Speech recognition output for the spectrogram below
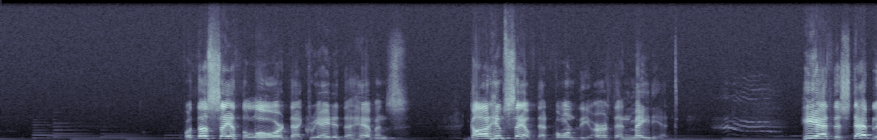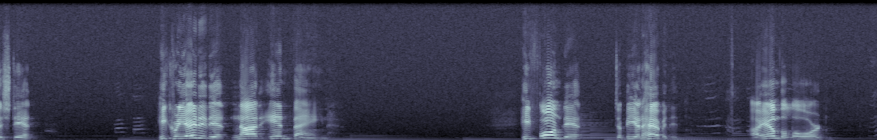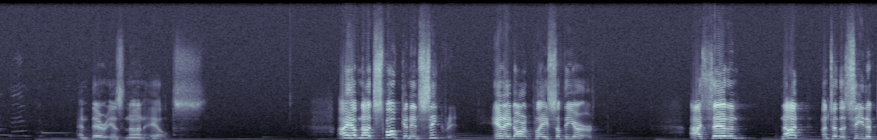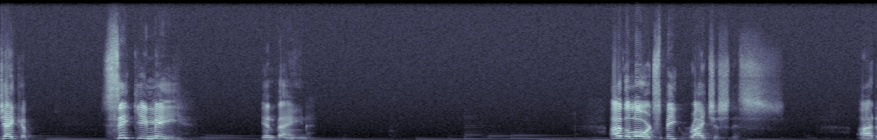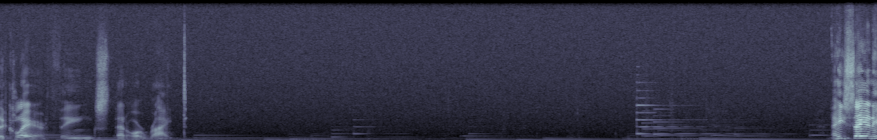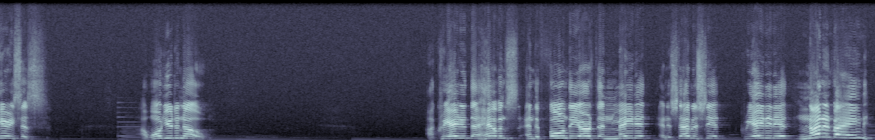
For thus saith the Lord that created the heavens, God Himself that formed the earth and made it. He hath established it, He created it not in vain. He formed it to be inhabited. I am the Lord, and there is none else. I have not spoken in secret in a dark place of the earth. I said not unto the seed of Jacob, Seek ye me in vain. I, the Lord, speak righteousness. I declare things that are right. Now he's saying here, he says, I want you to know I created the heavens and formed the earth and made it and established it, created it, not in vain,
